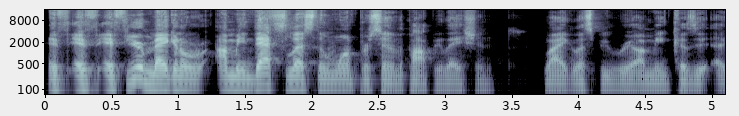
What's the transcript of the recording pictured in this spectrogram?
if if if you're making a I mean that's less than 1% of the population like let's be real I mean cuz uh,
